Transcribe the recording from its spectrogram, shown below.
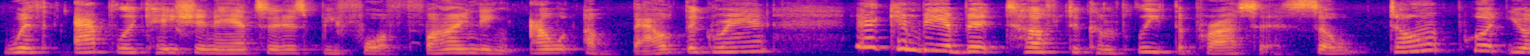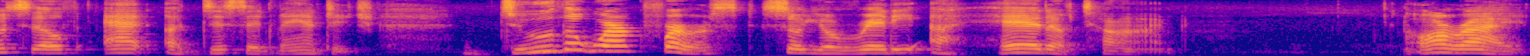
with application answers before finding out about the grant, it can be a bit tough to complete the process. So don't put yourself at a disadvantage. Do the work first so you're ready ahead of time. All right,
